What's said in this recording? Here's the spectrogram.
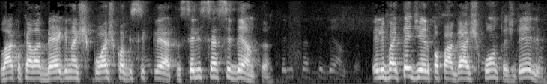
lá com aquela bag nas costas com a bicicleta, se ele se acidenta, ele vai ter dinheiro para pagar as contas dele?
